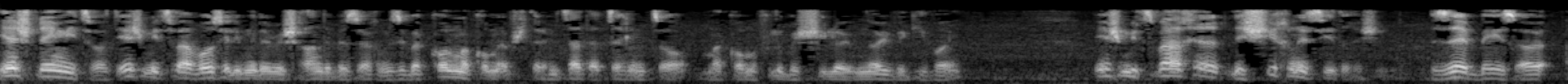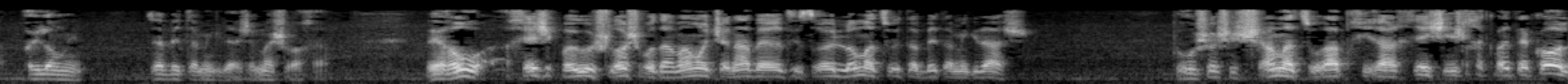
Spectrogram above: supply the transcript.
יש שני מצוות, יש מצווה ועושה לימודי ושכן דבזכם, זה בכל מקום איפה שאתה נמצא אתה צריך למצוא מקום, אפילו בשילה, עם נוי וגיבוי. יש מצווה אחרת, לשיכנה סדרי שילה, זה בייס אוילומים, זה בית המקדש, זה משהו אחר. וראו, אחרי שכבר היו 300-400 שנה בארץ ישראל, לא מצאו את הבית המקדש. פירושו ששם הצורה הבחירה אחרי שיש לך כבר את הכל.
